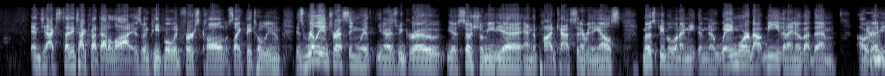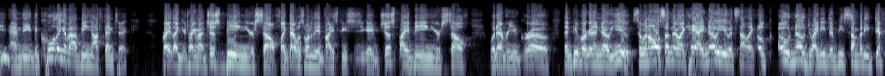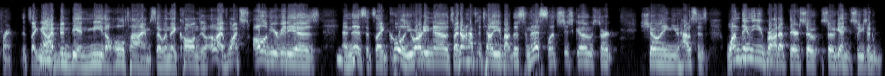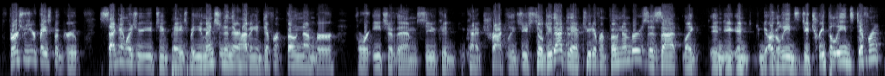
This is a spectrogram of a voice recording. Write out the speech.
And Jack's they talked about that a lot is when people would first call it was like they totally knew. It's really interesting with you know as we grow you know social media and the podcasts and everything else most people when I meet them know way more about me than I know about them already. And the the cool thing about being authentic right? Like you're talking about just being yourself. Like that was one of the advice pieces you gave. Just by being yourself, whatever you grow, then people are going to know you. So when all of a sudden they're like, "Hey, I know you," it's not like, "Oh, oh no, do I need to be somebody different?" It's like, "No, I've been being me the whole time." So when they call and go, "Oh, I've watched all of your videos and mm-hmm. this," it's like, "Cool, you already know." So I don't have to tell you about this and this. Let's just go start showing you houses. One thing that you brought up there, so so again, so you said first was your Facebook group, second was your YouTube page, but you mentioned in there having a different phone number for each of them, so you could kind of track leads. Do you still do that? Do they have two different phone numbers? Is that like, and, and are the leads? Do you treat the leads different?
